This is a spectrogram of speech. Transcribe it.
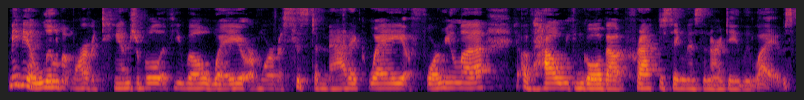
maybe a little bit more of a tangible if you will way or more of a systematic way, a formula of how we can go about practicing this in our daily lives.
